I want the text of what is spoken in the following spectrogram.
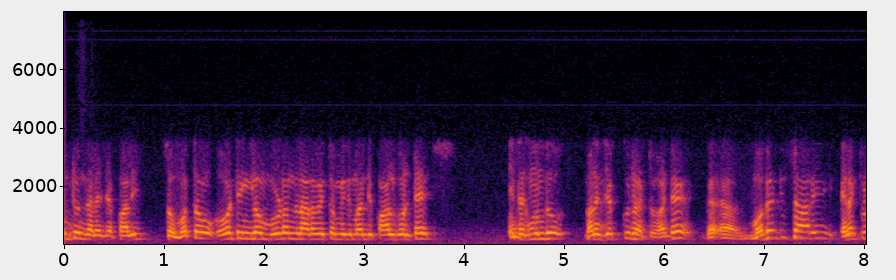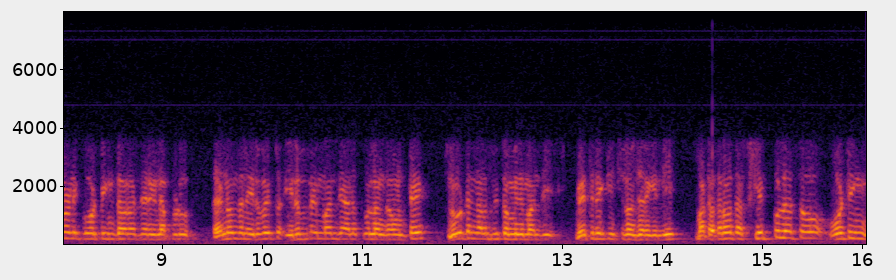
ఉంటుందనే చెప్పాలి. సో మొత్తం ఓటింగ్లో మూడు వందల అరవై తొమ్మిది మంది పాల్గొంటే ఇంతకు ముందు మనం చెప్పుకున్నట్టు అంటే మొదటిసారి ఎలక్ట్రానిక్ ఓటింగ్ ద్వారా జరిగినప్పుడు రెండు వందల ఇరవై ఇరవై మంది అనుకూలంగా ఉంటే నూట నలభై తొమ్మిది మంది వ్యతిరేకించడం జరిగింది. బట్ ఆ తర్వాత స్లిప్పులతో ఓటింగ్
